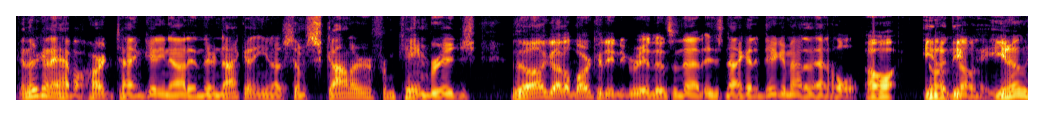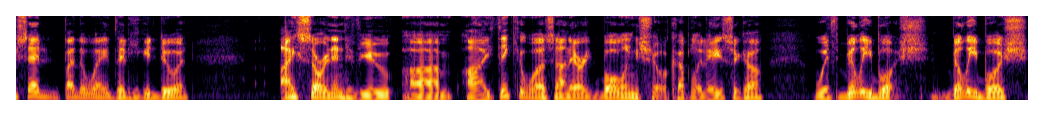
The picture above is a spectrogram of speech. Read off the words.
and they're going to have a hard time getting out. And they're not going to, you know, some scholar from Cambridge, oh, I got a marketing degree in this and that, is not going to dig him out of that hole. Oh, you No, know, the, no. you know who said, by the way, that he could do it? I saw an interview. Um, I think it was on Eric Bolling's show a couple of days ago with Billy Busch. Billy Busch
